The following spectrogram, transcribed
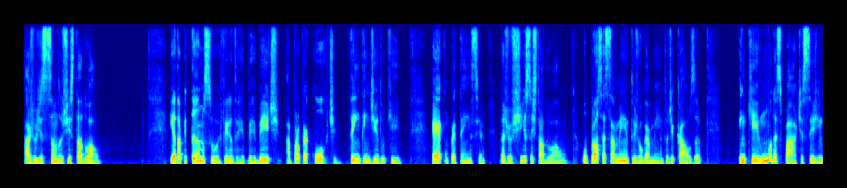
à jurisdição da Justiça Estadual. E adaptando-se o referido verbete, a própria Corte tem entendido que é competência da Justiça Estadual o processamento e julgamento de causa em que uma das partes seja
